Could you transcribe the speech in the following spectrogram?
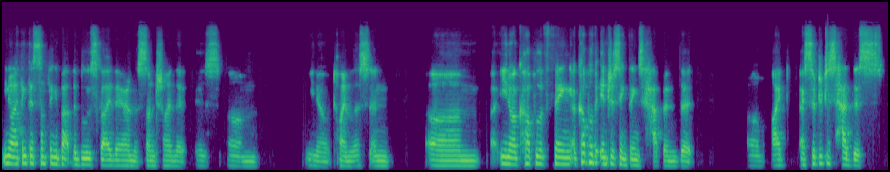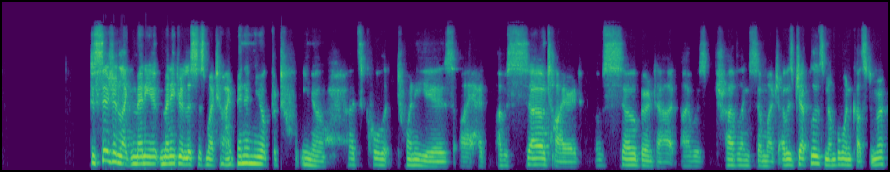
you know, I think there's something about the blue sky there and the sunshine that is, um, you know, timeless. And um, you know, a couple of thing, a couple of interesting things happened that um, I I sort of just had this decision, like many many of your listeners might know. I'd been in New York for tw- you know, let's call it twenty years. I had I was so tired. I was so burnt out. I was traveling so much. I was JetBlue's number one customer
